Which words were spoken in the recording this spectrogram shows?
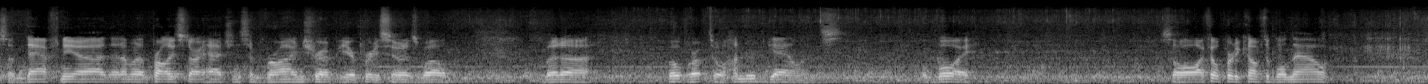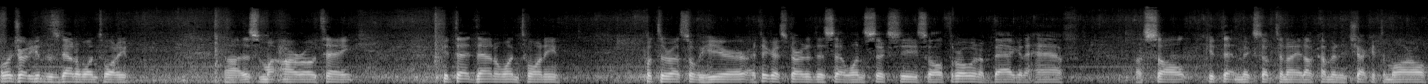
some Daphnia, then I'm to probably start hatching some brine shrimp here pretty soon as well. But, uh, oh, we're up to 100 gallons. Oh boy. So I feel pretty comfortable now. I'm to try to get this down to 120. Uh, this is my RO tank. Get that down to 120. Put the rest over here. I think I started this at 160, so I'll throw in a bag and a half of salt. Get that mixed up tonight. I'll come in and check it tomorrow.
